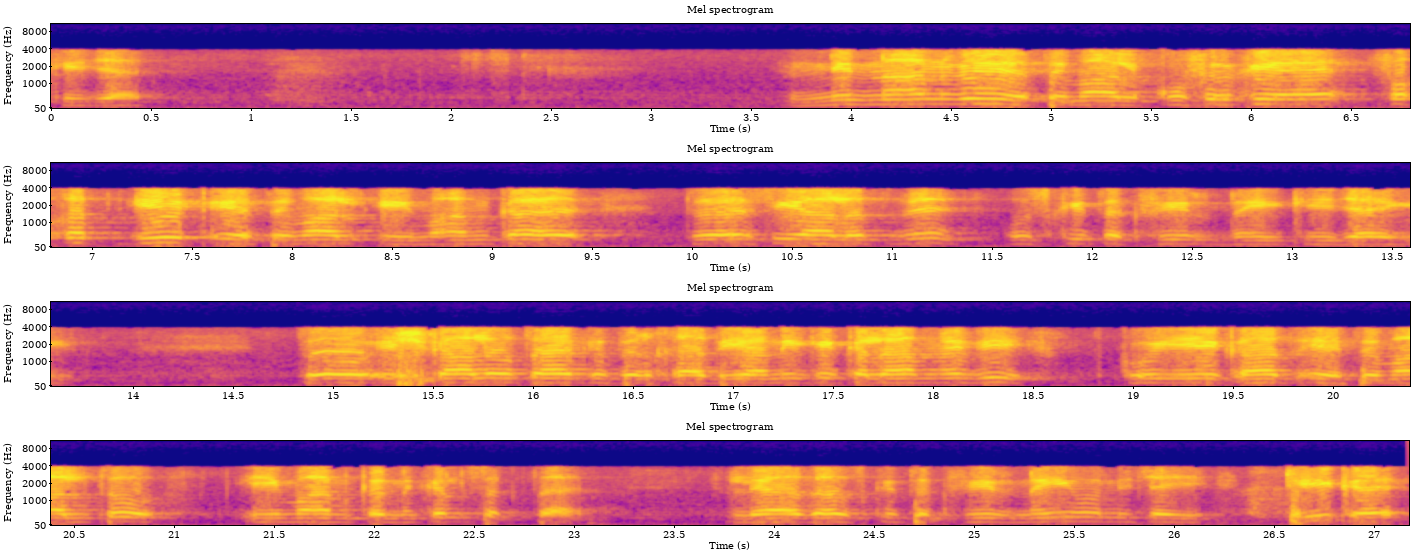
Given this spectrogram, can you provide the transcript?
کی جائے۔ ننانوے احتمال کفر کے ہیں، فقط ایک احتمال ایمان کا ہے۔ تو ایسی حالت میں اس کی تکفیر نہیں کی جائے گی۔ تو اشکال ہوتا ہے کہ پھر قادیانی کے کلام میں بھی کوئی ایک آدھ احتمال تو ایمان کا نکل سکتا ہے۔ لہذا اس کی تکفیر نہیں ہونی چاہیے۔ ٹھیک ہے،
